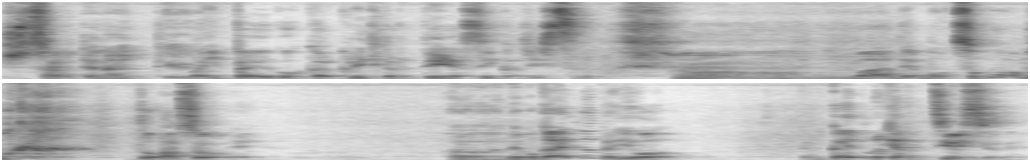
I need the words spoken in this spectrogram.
されてないっていう、まあ、いっぱい動くからクリティカル出やすいか実質。うん。まあでもそこはあん どうなんですかね。う。ん。でもガイドなんか弱でもガイドのキャラ強いですよね。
